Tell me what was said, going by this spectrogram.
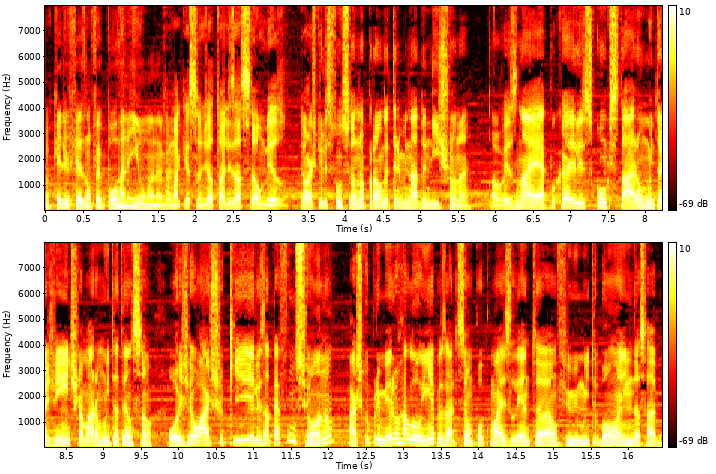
o que ele fez não foi porra nenhuma, né, É velho? uma questão de atualização mesmo. Eu acho que eles funcionam pra um determinado nicho, né? Talvez na época eles conquistaram muita gente, chamaram muita atenção. Hoje eu acho que eles até funcionam. Acho que o primeiro Halloween, apesar de ser um pouco mais lento, é um filme muito bom ainda, sabe?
